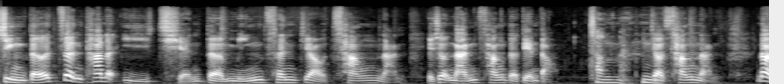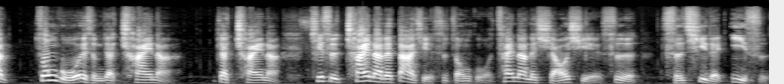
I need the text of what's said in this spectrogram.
景德镇它的以前的名称叫苍南，也就南昌的颠倒，苍南，嗯叫苍南。那中国为什么叫 China？叫 China，其实 China 的大写是中国，China 的小写是瓷器的意思。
